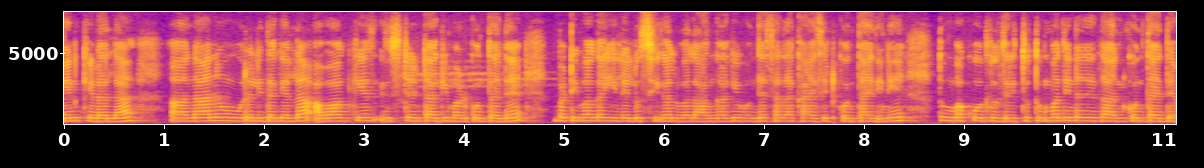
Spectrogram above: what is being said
ಏನು ಕೆಡಲ್ಲ. ನಾನು ಊರಲ್ಲಿದ್ದಾಗೆಲ್ಲ ಅವಾಗೇ ಇನ್ಸ್ಟೆಂಟಾಗಿ ಮಾಡ್ಕೊತಾ ಇದ್ದೆ. ಬಟ್ ಇವಾಗ ಇಲ್ಲೆಲ್ಲೂ ಸಿಗಲ್ವಲ್ಲ, ಹಂಗಾಗಿ ಒಂದೇ ಸಲ ಕಾಯಿಸಿಟ್ಕೊತಾ ಇದ್ದೀನಿ. ತುಂಬ ಕೂದಲುದ್ರಿತ್ತು ತುಂಬ ದಿನದಿಂದ ಅನ್ಕೊತಾ ಇದ್ದೆ,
